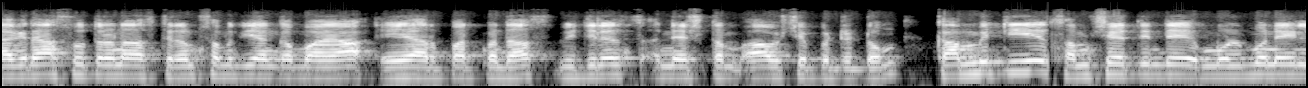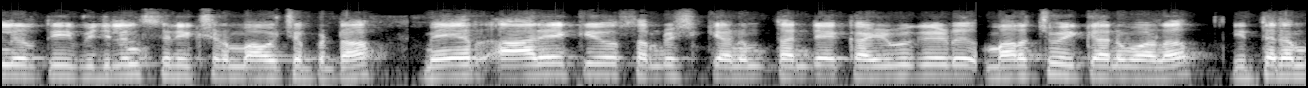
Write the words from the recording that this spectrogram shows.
നഗരാസൂത്രണ സ്ഥിരം സമിതി അംഗമായ എ ആർ പത്മദാസ് വിജിലൻസ് അന്വേഷണം ആവശ്യപ്പെട്ടിട്ടും കമ്മിറ്റിയെ സംശയത്തിന്റെ മുൾമുനയിൽ നിർത്തി വിജിലൻസ് നിരീക്ഷണം ആവശ്യപ്പെട്ട മേയർ ആരെയൊക്കെയോ സംരക്ഷിക്കാനും തന്റെ കഴിവുകേട് മറച്ചുവെക്കാനുമാണ് ഇത്തരം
